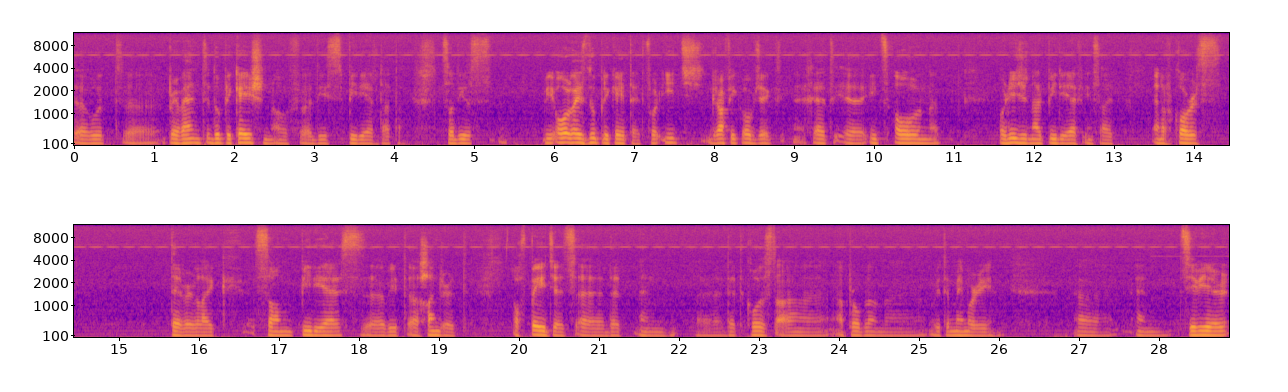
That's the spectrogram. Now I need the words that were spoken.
uh, would uh, prevent duplication of uh, this PDF data. So this we always duplicated for each graphic object had uh, its own original PDF inside. And of course there were like some PDFs uh, with a hundred of pages uh, that and that caused a problem with the memory and severe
